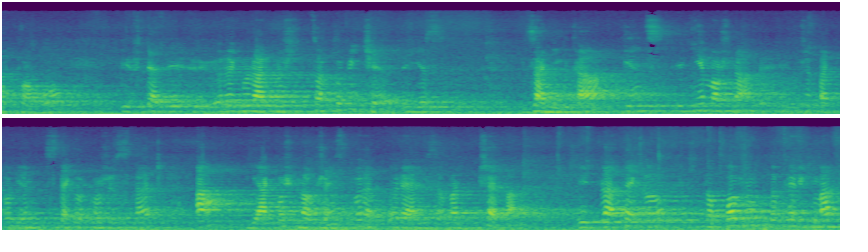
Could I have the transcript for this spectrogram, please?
około i wtedy regularność całkowicie jest zanika, więc nie można, że tak powiem, z tego korzystać, a jakoś małżeństwo realizować trzeba. I dlatego no, powrót do kerygmatu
